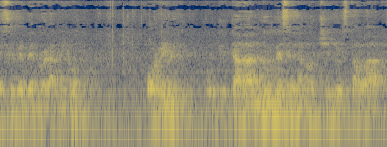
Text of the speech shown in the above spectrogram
ese bebé no era mío. Horrible, porque cada lunes en la noche yo estaba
